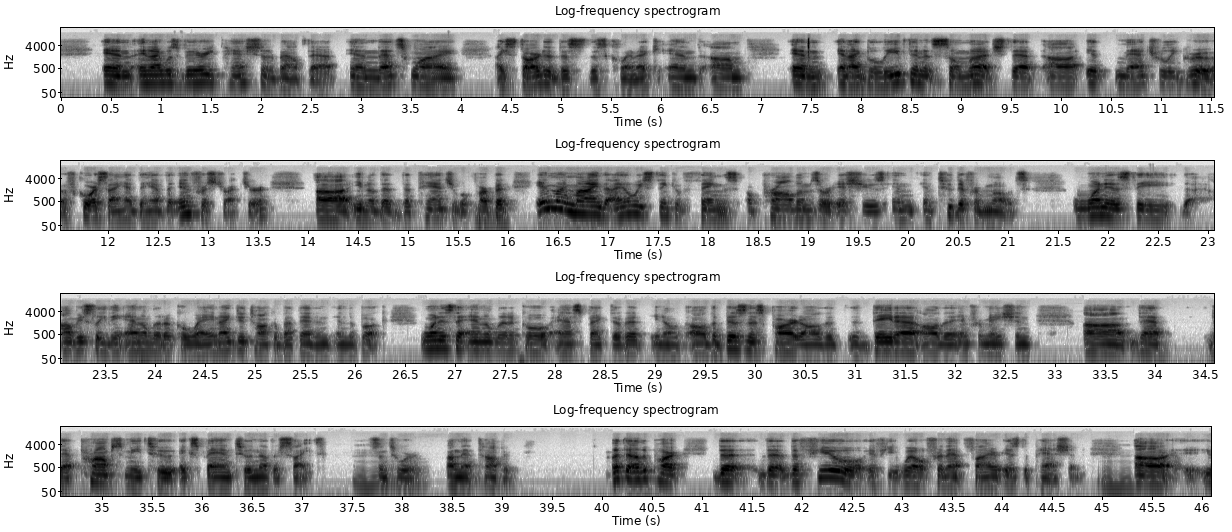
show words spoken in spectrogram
and and I was very passionate about that, and that's why I started this this clinic, and um, and and I believed in it so much that uh, it naturally grew. Of course, I had to have the infrastructure, uh, you know, the the tangible part. But in my mind, I always think of things or problems or issues in in two different modes. One is the, obviously the analytical way, and I do talk about that in, in the book. One is the analytical aspect of it, you know, all the business part, all the, the data, all the information uh, that that prompts me to expand to another site, mm-hmm. since we're on that topic. But the other part, the the the fuel, if you will, for that fire is the passion. Mm-hmm. Uh,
